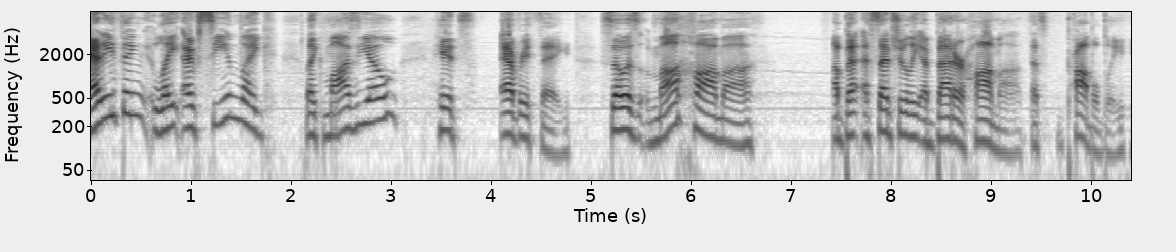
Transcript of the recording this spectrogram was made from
Anything late I've seen like like Mazio hits everything. So is Mahama a be- essentially a better Hama? That's probably.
